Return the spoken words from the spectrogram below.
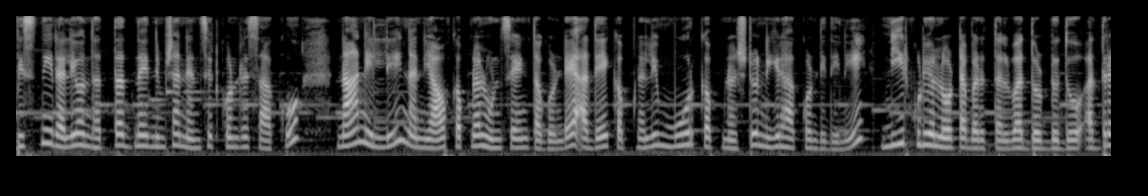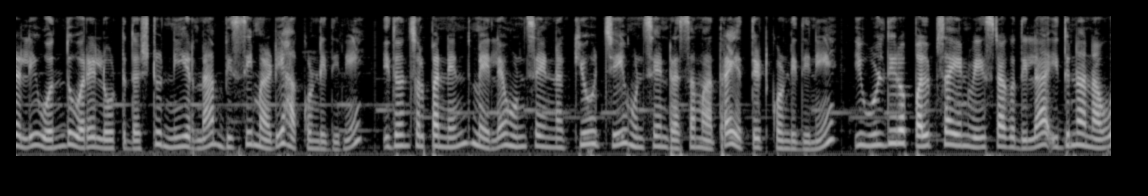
ಬಿಸಿನೀರಲ್ಲಿ ಒಂದು ಹತ್ತು ಹದಿನೈದು ನಿಮಿಷ ನೆನೆಸಿಟ್ಕೊಂಡ್ರೆ ಸಾಕು. ನಾನಿಲ್ಲಿ ನಾನು ಯಾವ ಕಪ್ನಲ್ಲಿ ಹುಣಸೆ ಹಣ್ಣು ತಗೊಂಡೆ, ಅದೇ ಕಪ್ನಲ್ಲಿ ಮೂರು ಕಪ್ನಷ್ಟು ನೀರು ಹಾಕ್ಕೊಂಡಿದ್ದೀನಿ ನೀರು ಕುಡಿಯೋ ಲೋಟ ಬರುತ್ತಲ್ವಾ ದೊಡ್ಡದು, ಅದರಲ್ಲಿ ಒಂದೂವರೆ ಲೋಟದಷ್ಟು ನೀರನ್ನ ಬಿಸಿ ಮಾಡಿ ಹಾಕ್ಕೊಂಡಿದ್ದೀನಿ ಇದೊಂದು ಸ್ವಲ್ಪ ನೆಂದ ಮೇಲೆ ಹುಣಸೆ ಕ್ಯೂಚಿ ಹುಣಸೆ ರಸ ಮಾತ್ರ ಎತ್ತಿಟ್ಕೊಂಡಿದ್ದೀನಿ ಈ ಉಳಿದಿರೋ ಪಲ್ಪ್ಸ ಏನು ವೇಸ್ಟ್ ಆಗೋದಿಲ್ಲ, ಇದನ್ನ ನಾವು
